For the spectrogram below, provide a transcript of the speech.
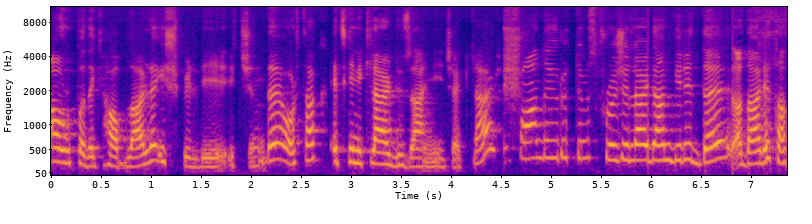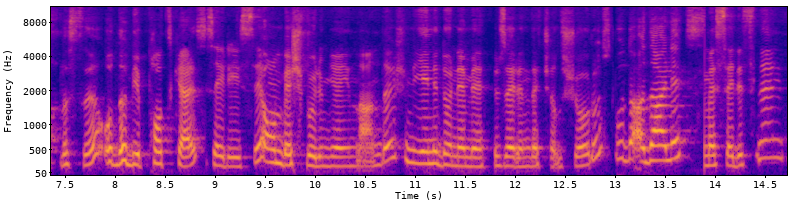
Avrupa'daki hub'larla işbirliği içinde ortak etkinlikler düzenleyecekler. Şu anda yürüttüğümüz projelerden biri de Adalet Atlası. O da bir bir podcast serisi 15 bölüm yayınlandı. Şimdi yeni dönemi üzerinde çalışıyoruz. Bu da adalet meselesinin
